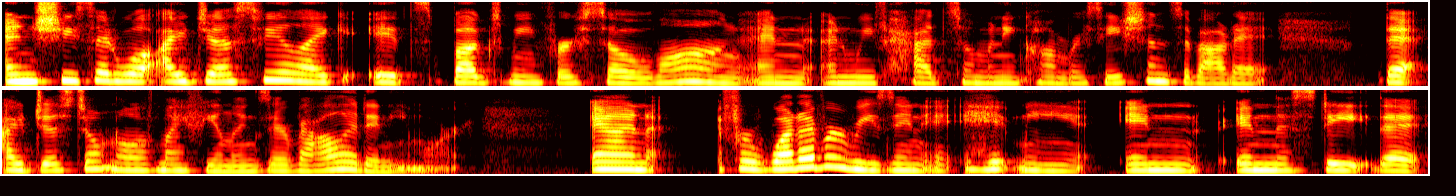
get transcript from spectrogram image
And she said, Well, I just feel like it's bugged me for so long and, and we've had so many conversations about it that I just don't know if my feelings are valid anymore. And for whatever reason it hit me in in the state that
